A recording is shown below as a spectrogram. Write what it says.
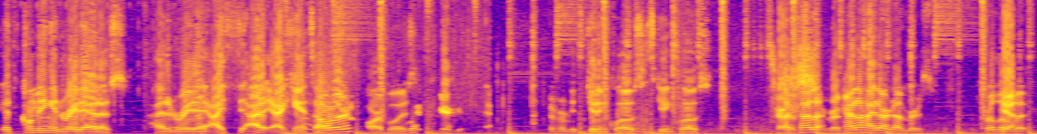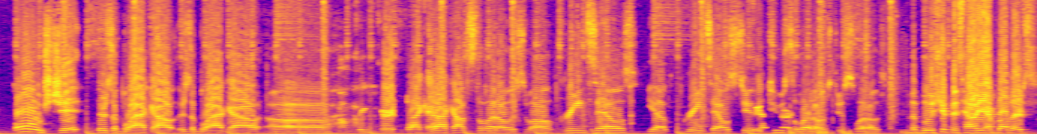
It's coming in right at us. Headed right at. I th I, I can't tell. Color? Far boys. It's getting close. It's getting close. Guys, of hide our numbers for a little bit. Oh shit! There's a blackout. There's a blackout. Uh, Blackout. blackout stiletto as well. Green sails. Yep, green sails. Two, two stilettos. Two stilettos. The blue ship is Hell Yeah Brothers,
